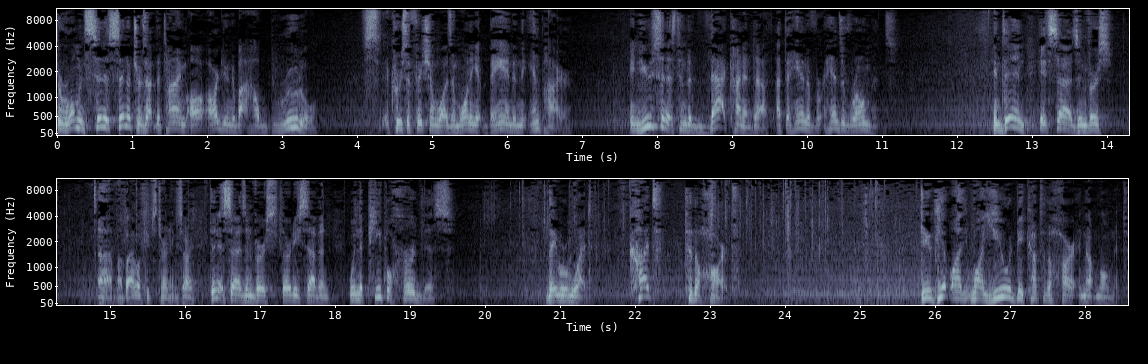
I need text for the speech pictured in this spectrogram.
The Roman senators at the time all arguing about how brutal crucifixion was and wanting it banned in the empire. And you sentenced him to that kind of death at the hand of, hands of Romans. And then it says in verse, uh, my Bible keeps turning, sorry. Then it says in verse 37 when the people heard this, they were what? Cut to the heart. Do you get why, why you would be cut to the heart in that moment?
